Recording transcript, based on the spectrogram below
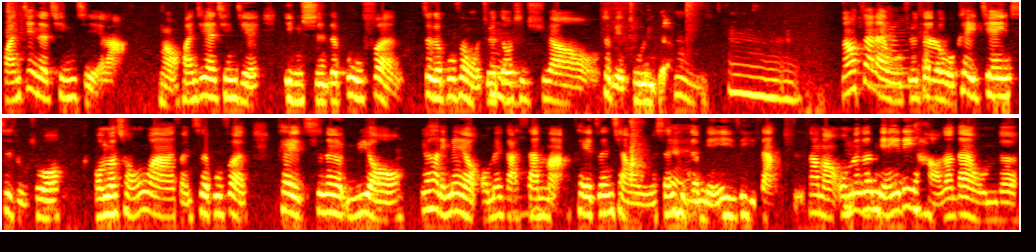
环境的清洁啦，啊，环境的清洁，饮食的部分，这个部分我觉得都是需要特别注意的。嗯，嗯，然后再来，我觉得我可以建议饲主说，我们的宠物啊，粉刺的部分可以吃那个鱼油，因为它里面有 omega 三嘛，可以增强我们身体的免疫力这样子。那么我们的免疫力好，那当然我们的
